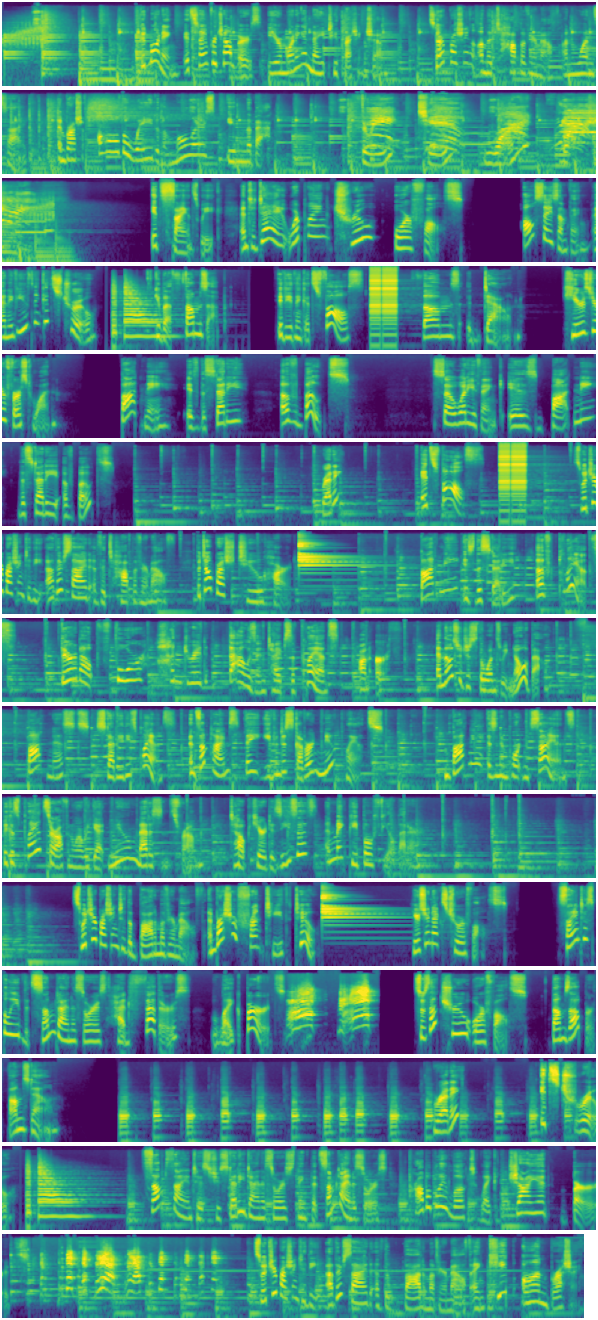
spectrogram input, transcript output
Good morning. It's time for Chompers, your morning and night toothbrushing show. Start brushing on the top of your mouth on one side and brush all the way to the molars in the back. Three, two, one, brush. It's Science Week, and today we're playing True or False. I'll say something, and if you think it's true, give a thumbs up. If you think it's false, thumbs down. Here's your first one Botany is the study of boats. So, what do you think? Is botany the study of boats? Ready? It's false. Switch your brushing to the other side of the top of your mouth, but don't brush too hard. Botany is the study of plants. There are about 400,000 types of plants on Earth, and those are just the ones we know about. Botanists study these plants, and sometimes they even discover new plants. Botany is an important science because plants are often where we get new medicines from to help cure diseases and make people feel better. Switch your brushing to the bottom of your mouth and brush your front teeth too. Here's your next true or false. Scientists believe that some dinosaurs had feathers like birds. So is that true or false? Thumbs up or thumbs down? Ready? It's true. Some scientists who study dinosaurs think that some dinosaurs probably looked like giant birds. Switch your brushing to the other side of the bottom of your mouth and keep on brushing.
